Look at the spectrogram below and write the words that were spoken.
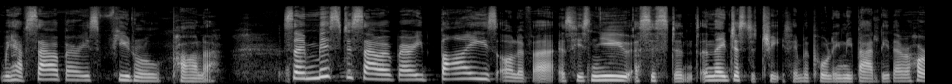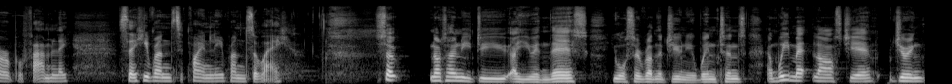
We have Sowerberry's funeral parlour. So Mr. Sowerberry buys Oliver as his new assistant, and they just treat him appallingly badly. They're a horrible family. So he runs finally runs away. So not only do you are you in this, you also run the Junior Wintons, and we met last year during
